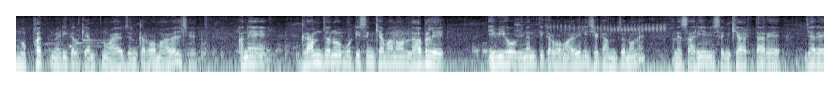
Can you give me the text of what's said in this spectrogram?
મફત મેડિકલ કેમ્પનું આયોજન કરવામાં આવેલ છે અને ગ્રામજનો મોટી સંખ્યામાંનો લાભ લે એવી હો વિનંતી કરવામાં આવેલી છે ગ્રામજનોને અને સારી એવી સંખ્યા અત્યારે જ્યારે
